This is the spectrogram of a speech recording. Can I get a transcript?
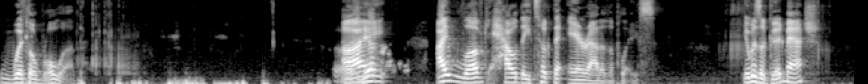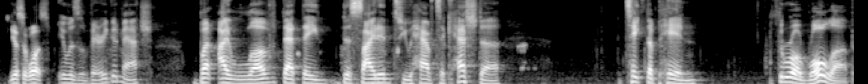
with a roll up. Uh, I yeah. I loved how they took the air out of the place. It was a good match. Yes, it was. It was a very good match, but I loved that they decided to have Takeshita take the pin through a roll up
